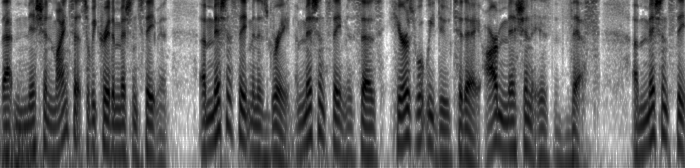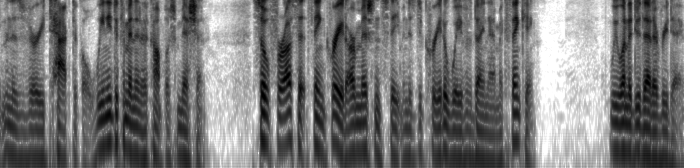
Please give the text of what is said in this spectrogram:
that mission mindset. So we create a mission statement. A mission statement is great. A mission statement says, here's what we do today. Our mission is this. A mission statement is very tactical. We need to come in and accomplish mission. So for us at Think Great, our mission statement is to create a wave of dynamic thinking. We want to do that every day.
